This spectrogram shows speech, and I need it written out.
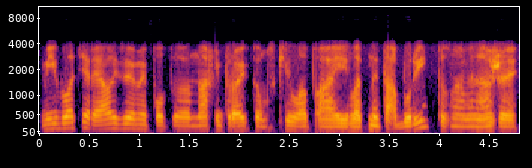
My v lete realizujeme pod e, našim projektom Skill Up aj letné tábory. To znamená, že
